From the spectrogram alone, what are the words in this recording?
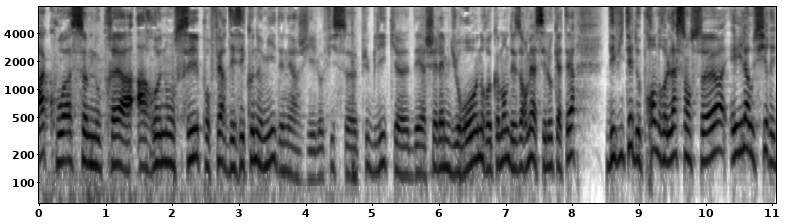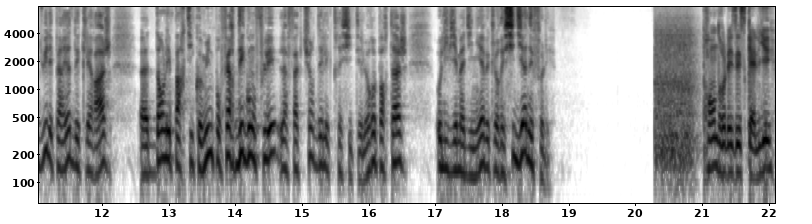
À quoi sommes-nous prêts à, renoncer pour faire des économies d'énergie? L'Office public des HLM du Rhône recommande désormais à ses locataires d'éviter de prendre l'ascenseur et il a aussi réduit les périodes d'éclairage euh, dans les parties communes pour faire dégonfler la facture d'électricité. Le reportage Olivier Madinier avec le récit Diane Effolé. Prendre les escaliers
